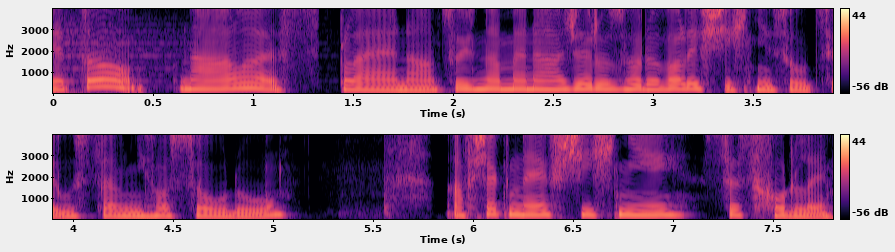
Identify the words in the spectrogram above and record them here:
Je to nález pléna, což znamená, že rozhodovali všichni soudci ústavního soudu, avšak ne všichni se shodli.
